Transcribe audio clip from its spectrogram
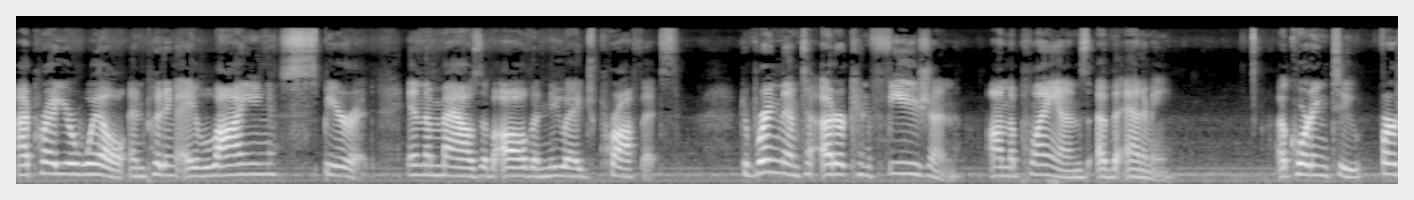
I pray your will in putting a lying spirit in the mouths of all the New Age prophets to bring them to utter confusion on the plans of the enemy. According to 1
